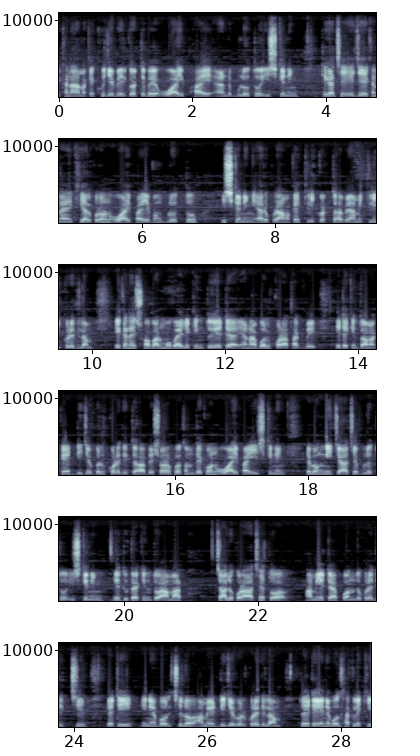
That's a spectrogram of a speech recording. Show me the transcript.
এখানে আমাকে খুঁজে বের করতে হবে ওয়াইফাই অ্যান্ড ব্লুটুথ স্ক্যানিং ঠিক আছে? এই যে এখানে খেয়াল করুন, ওয়াইফাই এবং ব্লুটুথ স্ক্যানিং এর উপরে আমাকে ক্লিক করতে হবে। আমি ক্লিক করে দিলাম। এখানে সবার মোবাইলে কিন্তু এটা এনাবল করা থাকবে। এটা কিন্তু আমাকে ডিজেবল করে দিতে হবে। সর্বপ্রথম দেখুন ওয়াইফাই স্ক্যানিং এবং নিচে আছে ব্লুটুথ স্ক্যানিং এ দুটো কিন্তু আমার চালু করা আছে, তো আমি এটা বন্ধ করে দিচ্ছি। এটি ইনেবল ছিল, আমি ডিজেবল করে দিলাম। তো এটা এনেবল থাকলে কি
